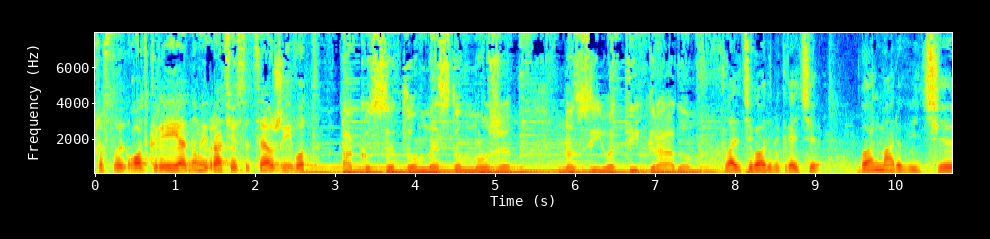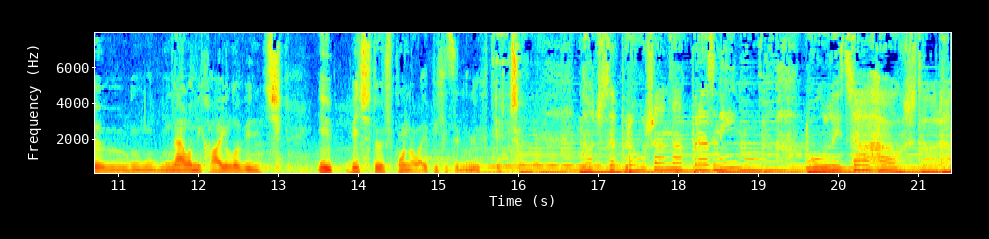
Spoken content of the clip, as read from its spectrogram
prosto otkrije jednom i vraća se ceo život. Ako se to mesto može nazivati gradom. Sledeće godine kreće Bojan Marović, Nela Mihajlović, i bit će to još puno lepih i zanimljivih priča. Noć se pruža na prazninu ulica Haustora.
